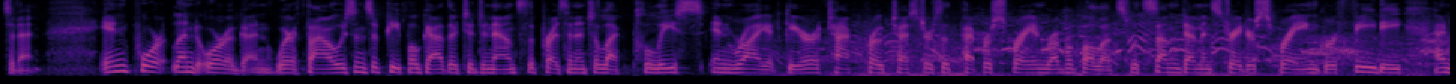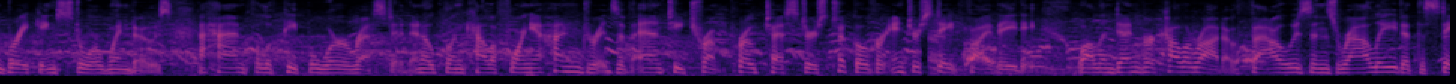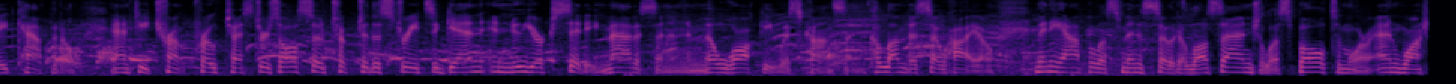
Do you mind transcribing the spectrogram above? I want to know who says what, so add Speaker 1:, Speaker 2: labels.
Speaker 1: president. In Portland, Oregon, where thousands of people gathered to denounce the president-elect, police in riot gear attacked protesters with pepper spray and rubber bullets, with some demonstrators spraying graffiti and breaking store windows. A handful of people were arrested. In Oakland, California, hundreds of anti-Trump protesters took over Interstate 580, while in Denver, Colorado, thousands rallied at the state capitol. Anti-Trump protesters also took to the streets again in New York City, Madison, and Milwaukee, Wisconsin, Columbus, Ohio, Minneapolis, Minnesota, Los Angeles, Baltimore, and Washington.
